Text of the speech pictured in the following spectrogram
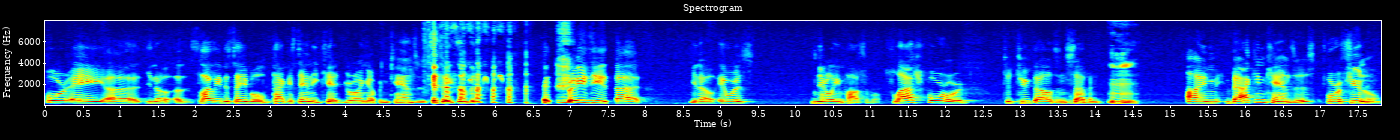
for a uh, you know a slightly disabled Pakistani kid growing up in Kansas to say something as crazy as that, you know, it was nearly impossible. Flash forward to 2007. Mm. I'm back in Kansas for a funeral.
